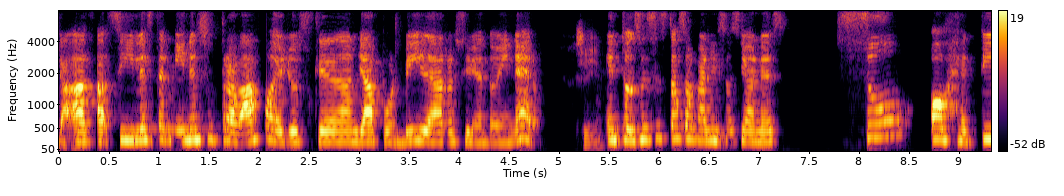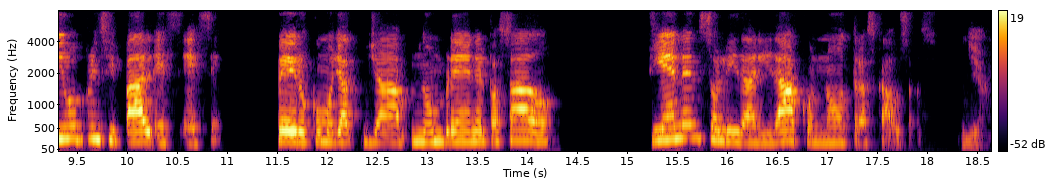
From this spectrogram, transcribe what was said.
así les terminen su trabajo, ellos quedan ya por vida recibiendo dinero. Entonces, estas organizaciones, su objetivo principal es ese. Pero como ya, ya nombré en el pasado, tienen solidaridad con otras causas. Ya.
